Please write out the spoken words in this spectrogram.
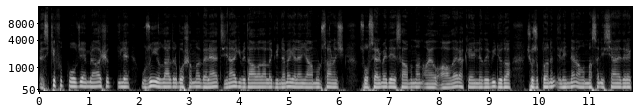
Eski futbolcu Emre Aşık ile uzun yıllardır boşanma, velayet, zina gibi davalarla gündeme gelen Yağmur Sarnıç sosyal medya hesabından ağ- ağlayarak yayınladığı videoda çocuklarının elinden alınmasını isyan ederek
